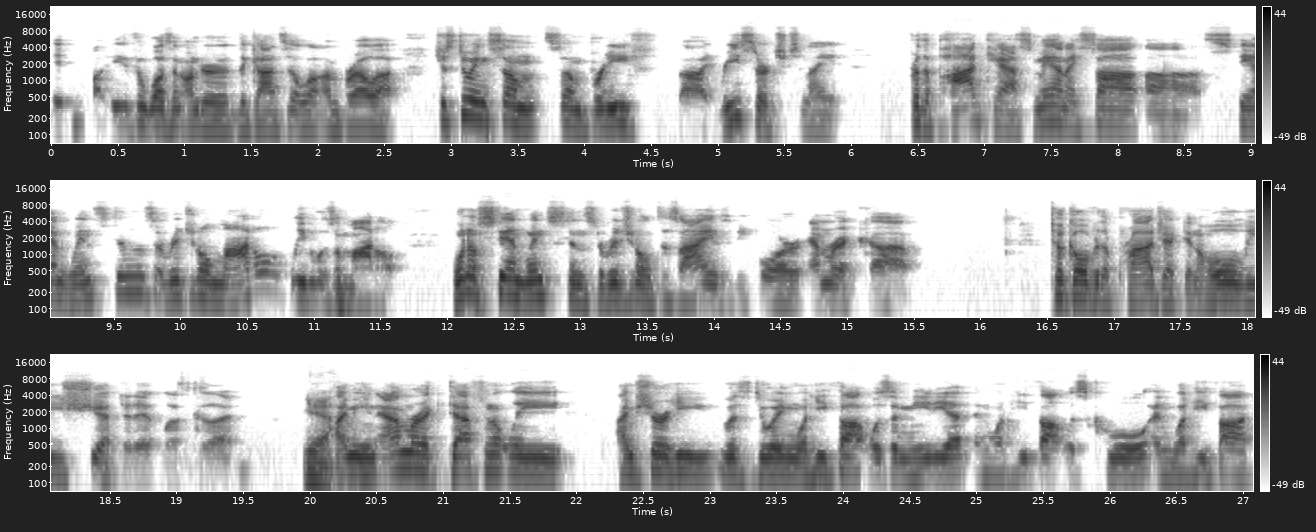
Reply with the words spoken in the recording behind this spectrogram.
if it wasn't under the Godzilla umbrella. Just doing some some brief uh, research tonight for the podcast, man, I saw uh, Stan Winston's original model. I believe it was a model. One of Stan Winston's original designs before Emmerich uh, took over the project, and holy shit, did it look good! Yeah, I mean, Emmerich definitely. I'm sure he was doing what he thought was immediate and what he thought was cool and what he thought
